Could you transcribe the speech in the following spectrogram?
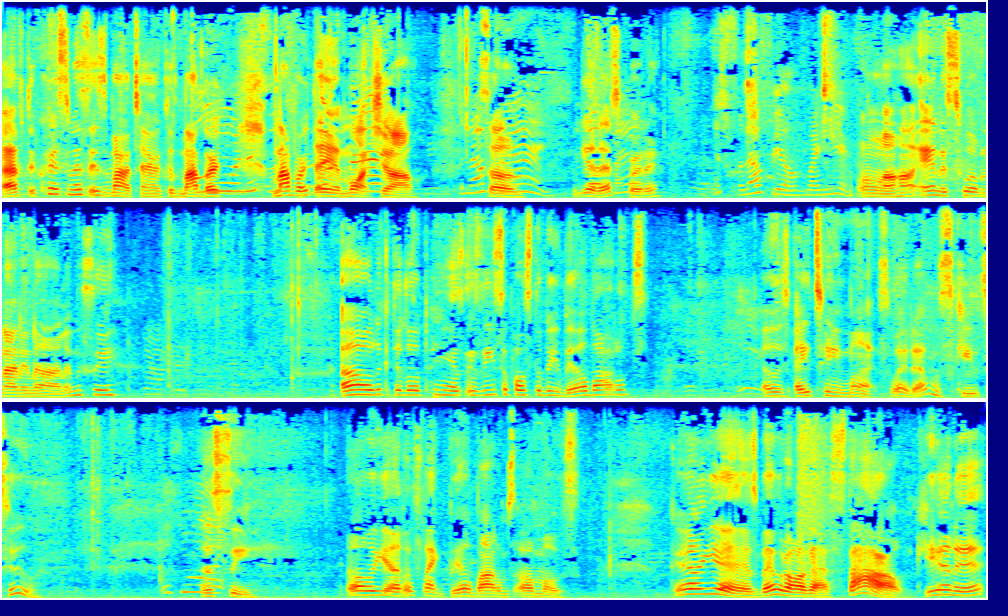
After Christmas, it's my turn because my birth, Oh, my birthday in March, y'all. So, Yeah, that's pretty. It's Philadelphia right here. Uh huh. And it's twelve ninety nine. Let me see. Oh, look at the little pants. Is these supposed to be bell bottoms? Oh, it's eighteen months. Wait, that one's cute too. If you want, Let's see. Oh yeah, that's like bell bottoms almost. Girl, yes, baby doll got style. Get it?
